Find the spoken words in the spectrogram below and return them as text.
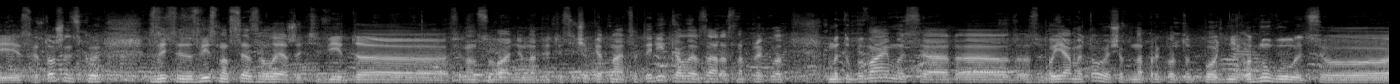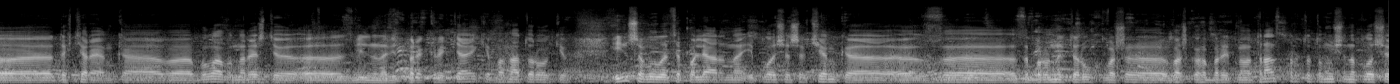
і Святошинської. Звісно, все залежить від фінансування на 2015 рік, але зараз, наприклад, ми добиваємося з боями того, щоб, наприклад, тут по одній одну вулицю Дегтяренка в- була нарешті е, звільнена від перекриття, яке багато років. Інша вулиця Полярна і площа Шевченка е, заборонити рух важ- важкогабаритного транспорту, тому що на площі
